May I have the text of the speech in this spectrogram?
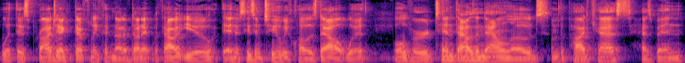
with this project. Definitely could not have done it without you. At the end of season two, we closed out with over 10,000 downloads. The podcast has been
